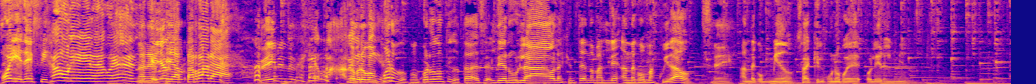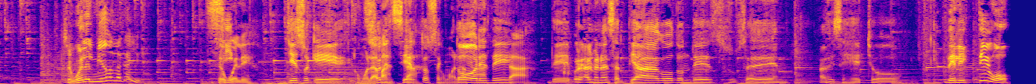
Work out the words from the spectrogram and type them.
Oye, ¿te has fijado que la weá? La energía está rara. Energía. No, pero concuerdo, concuerdo contigo. Está, es el día nublado, la gente anda más anda con más cuidado. Sí. Anda con miedo. Sabes que uno puede oler el miedo. ¿Se huele el miedo en la calle? Se Sí. huele. Y eso que Como la son en ciertos sectores de, de, al menos en Santiago, donde suceden a veces hechos delictivos.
